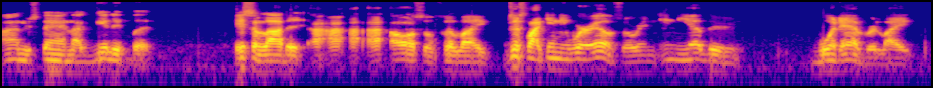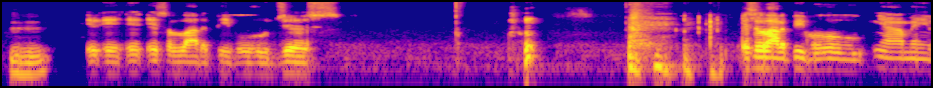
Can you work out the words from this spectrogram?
I understand, I get it, but it's a lot of. I, I, I also feel like, just like anywhere else, or in any other, whatever, like, mm-hmm. it, it, it's a lot of people who just it's a lot of people who, you know, I mean,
